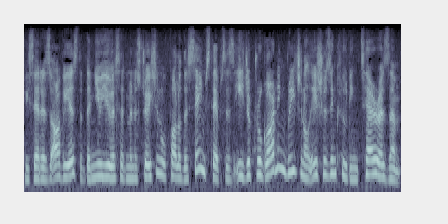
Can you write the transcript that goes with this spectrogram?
He said it is obvious that the new U.S. administration will follow the same steps as Egypt regarding regional issues including terrorism.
